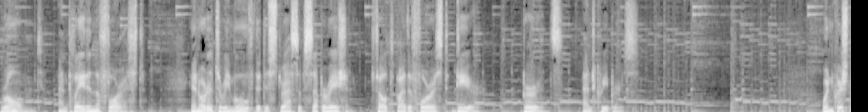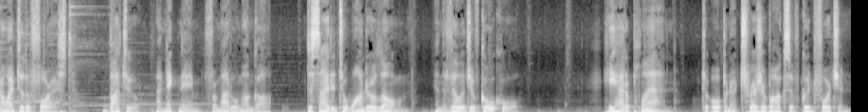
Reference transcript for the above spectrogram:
roamed and played in the forest in order to remove the distress of separation felt by the forest deer, birds, and creepers. When Krishna went to the forest, Batu, a nickname for Madhu Mangal, decided to wander alone in the village of Gokul. He had a plan to open a treasure box of good fortune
